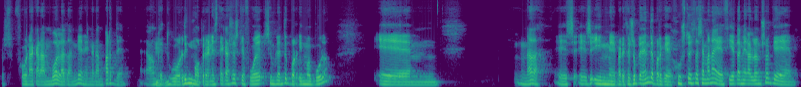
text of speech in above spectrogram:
Pues fue una carambola también, en gran parte. Aunque tuvo ritmo, pero en este caso es que fue simplemente por ritmo puro. Eh, nada, es, es- y me pareció sorprendente porque justo esta semana decía también Alonso que,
